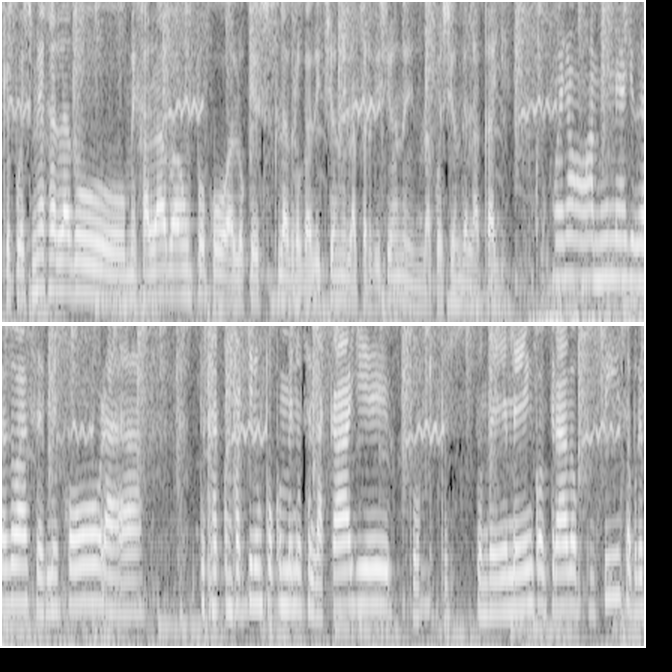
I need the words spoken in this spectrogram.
que pues me ha jalado, me jalaba un poco a lo que es la drogadicción y la perdición en la cuestión de la calle. Bueno, a mí me ha ayudado a ser mejor, a pues a compartir un poco menos en la calle, porque pues donde me he encontrado, pues sí, sobre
